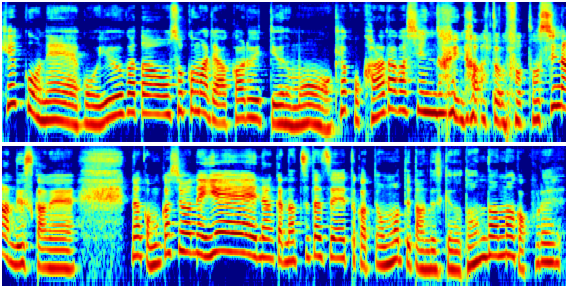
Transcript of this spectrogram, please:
結構ねこう夕方遅くまで明るいっていうのも結構体がしんどいなと思う。年なんですかね。なんか昔はねイエーイなんか夏だぜとかって思ってたんですけどだんだんなんかこれ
